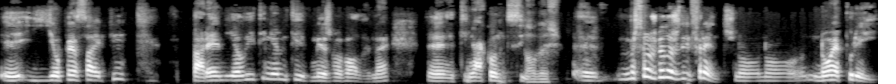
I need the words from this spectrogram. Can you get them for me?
e, eu pensei, hum, Taremi ali tinha metido mesmo a bola, né? Uh, tinha acontecido. Uh, mas são jogadores diferentes, não, não, não é por aí.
